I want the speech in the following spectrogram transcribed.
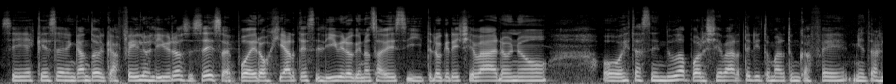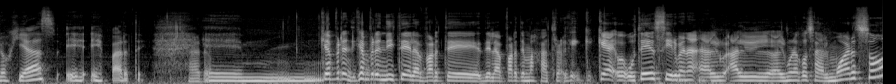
Sí, es que es el encanto del café y los libros, es eso, es poder hojearte ese libro que no sabes si te lo querés llevar o no, o estás en duda por llevártelo y tomarte un café mientras lo hojeás, es, es parte. Claro. Em, ¿Qué, aprend- qué aprendiste de la parte de la parte más gastronómica? ¿Qué- qué- ¿Ustedes sirven al- al- alguna cosa de almuerzo?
